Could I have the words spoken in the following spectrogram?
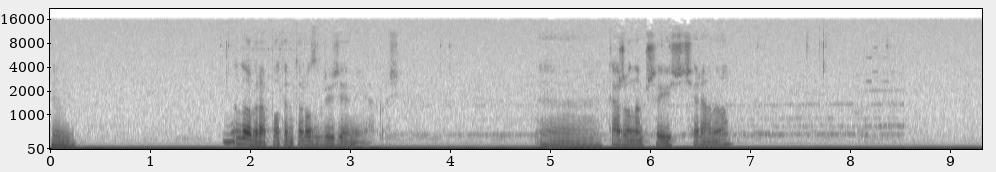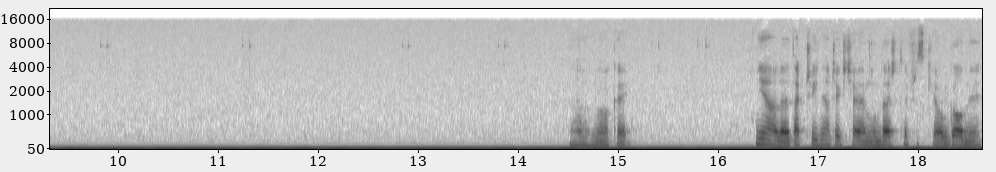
Hmm. No dobra, potem to rozgryziemy jakoś. Yy, każą nam przyjść rano. No okej. Nie, ale tak czy inaczej chciałem mu dać te wszystkie ogony,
